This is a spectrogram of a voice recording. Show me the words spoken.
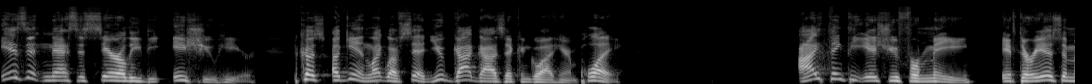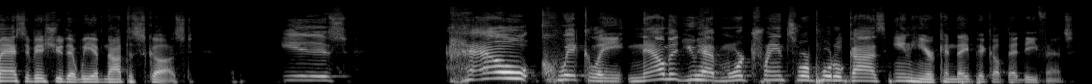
isn't necessarily the issue here. Because again, like I've said, you've got guys that can go out here and play. I think the issue for me, if there is a massive issue that we have not discussed, is how quickly, now that you have more transfer portal guys in here, can they pick up that defense?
